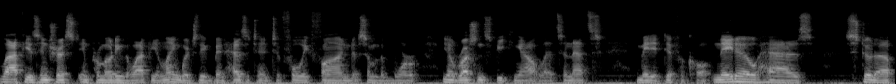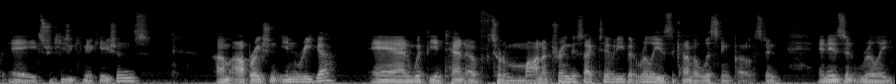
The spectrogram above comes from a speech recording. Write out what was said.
Latvia's interest in promoting the Latvian language, they've been hesitant to fully fund some of the more you know Russian-speaking outlets, and that's made it difficult. NATO has stood up a strategic communications um, operation in Riga and with the intent of sort of monitoring this activity, but really is kind of a listening post and, and isn't really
